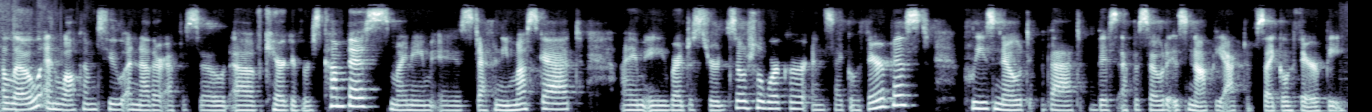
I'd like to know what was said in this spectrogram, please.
Hello, and welcome to another episode of Caregiver's Compass. My name is Stephanie Muscat. I am a registered social worker and psychotherapist. Please note that this episode is not the act of psychotherapy.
